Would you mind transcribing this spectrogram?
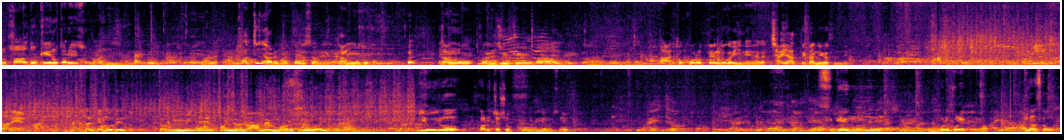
のハード系のタレですよね。あっちにあれも売ってますよね。団子とか。え団子まんじゅう系。あところてんとかいいね。なんか茶屋って感じがするね。カレ。ーも出んのこれ。海の家っぽいんだよ。ラーメンもあるし。すごいですね。いろいろカルチャーショックを受けますね。すげえうまい。これこれ。これ。なんすかこれ。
